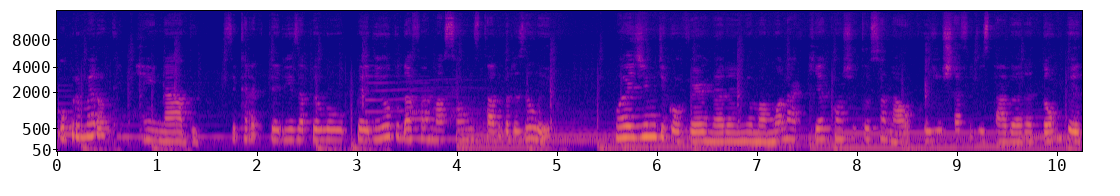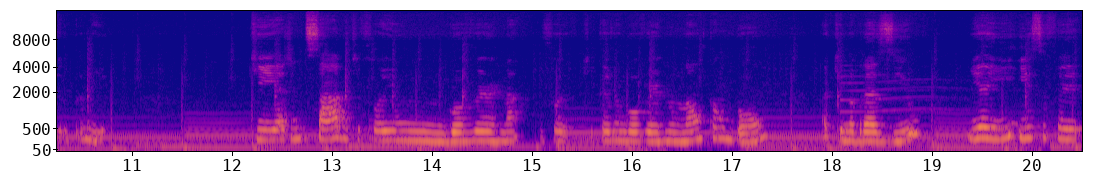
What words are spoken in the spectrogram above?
O primeiro reinado se caracteriza pelo período da formação do Estado brasileiro o regime de governo era em uma monarquia constitucional, cujo chefe de Estado era Dom Pedro I, que a gente sabe que foi um governo que teve um governo não tão bom aqui no Brasil, e aí isso foi,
